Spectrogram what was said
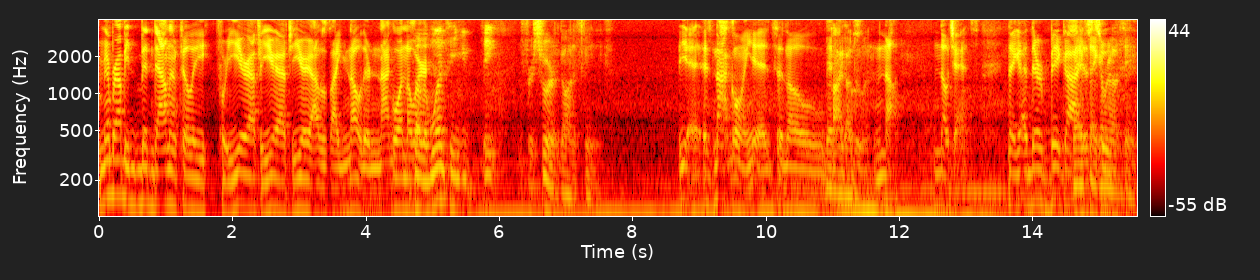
Remember, I've been been down in Philly for year after year after year. I was like, no, they're not going So nowhere. the one team you think for sure is going is Phoenix. yeah, it's not going yet to no They're finals. gonna No, no chance. They got their big guy They're is second too. team.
